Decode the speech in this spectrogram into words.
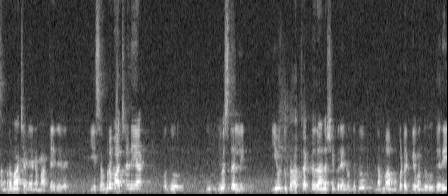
ಸಂಭ್ರಮಾಚರಣೆಯನ್ನು ಮಾಡ್ತಾ ಇದ್ದೇವೆ. ಈ ಸಂಭ್ರಮಾಚರಣೆಯ ಒಂದು ದಿವಸದಲ್ಲಿ ಈ ಒಂದು ಬೃಹತ್ ರಕ್ತದಾನ ಶಿಬಿರ ಎನ್ನುವಂಥದ್ದು ನಮ್ಮ ಮುಕುಟಕ್ಕೆ ಒಂದು ಗರಿ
